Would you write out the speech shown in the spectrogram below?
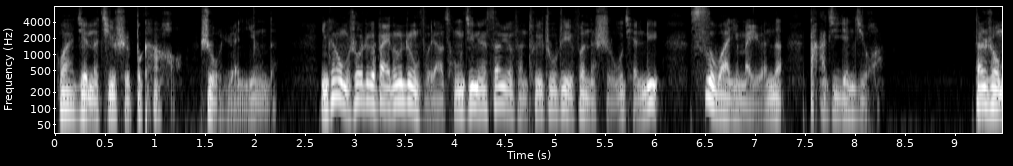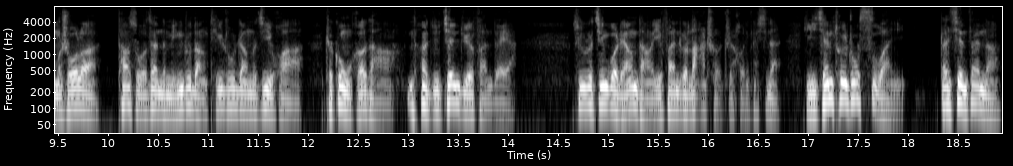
外界呢其实不看好，是有原因的。你看我们说这个拜登政府呀，从今年三月份推出这一份的史无前例四万亿美元的大基建计划。但是我们说了，他所在的民主党提出这样的计划，这共和党那就坚决反对啊。所以说，经过两党一番这个拉扯之后，你看现在以前推出四万亿，但现在呢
